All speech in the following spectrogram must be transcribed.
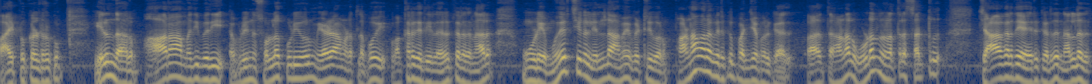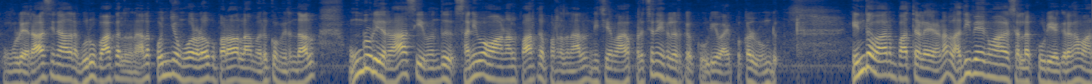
வாய்ப்புகள் இருக்கும். இருந்தாலும் ஆறாம் அதிபதி அப்படின்னு சொல்லக்கூடியவரும் ஏழாம் இடத்துல போய் வக்கரகதியில் இருக்கிறதுனால உங்களுடைய முயற்சிகள் எல்லாமே வெற்றி வரும் பணவரவிற்கு பஞ்சம் இருக்காது. ஆனால் உடல் நலத்தில் சற்று ஜாகிரதையாக இருக்கிறது நல்லது. உங்களுடைய ராசிநாதனை குரு பார்க்கறதுனால கொஞ்சம் ஓரளவுக்கு பரவாயில்லாமல் இருக்கும். இருந்தாலும் உங்களுடைய ராசி வந்து சனி பகவானால் பார்க்கப்படுறதுனால நிச்சயமாக பிரச்சனைகள் இருக்கக்கூடிய வாய்ப்புகள் உண்டு. இந்த வாரம் பார்த்தலையானால் அதிவேகமாக செல்லக்கூடிய கிரகமான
